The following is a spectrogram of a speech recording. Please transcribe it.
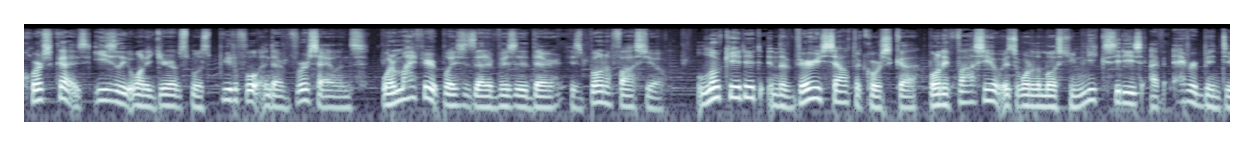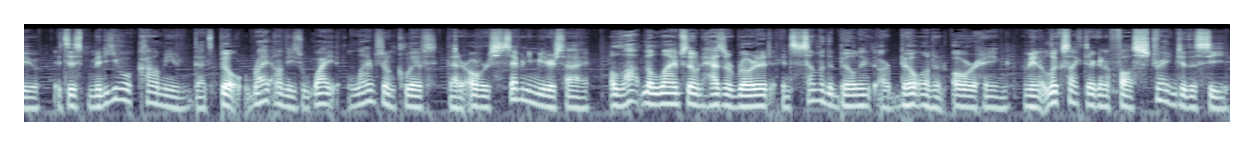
Corsica is easily one of Europe's most beautiful and diverse islands. One of my favorite places that I visited there is Bonifacio. Located in the very south of Corsica, Bonifacio is one of the most unique cities I've ever been to. It's this medieval commune that's built right on these white limestone cliffs that are over 70 meters high. A lot of the limestone has eroded and some of the buildings are built on an overhang. I mean, it looks like they're to fall straight into the sea.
